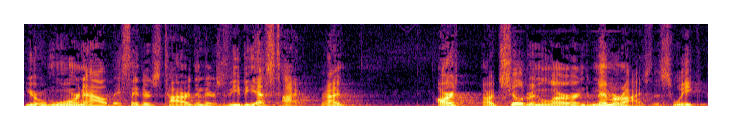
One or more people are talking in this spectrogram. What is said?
You're worn out. They say there's tired, then there's VBS tired, right? Our, our children learned, memorized this week,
